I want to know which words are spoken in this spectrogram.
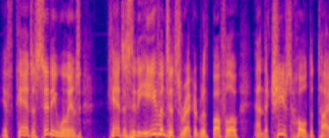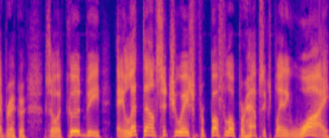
if Kansas City wins, Kansas City evens its record with Buffalo, and the Chiefs hold the tiebreaker. So it could be a letdown situation for Buffalo, perhaps explaining why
